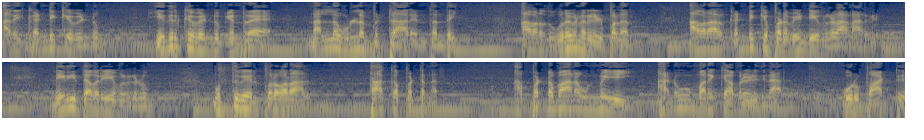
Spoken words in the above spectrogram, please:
அதை கண்டிக்க வேண்டும் எதிர்க்க வேண்டும் என்ற நல்ல உள்ளம் பெற்றார் என் தந்தை. அவரது உறவினர்கள் பலர் அவரால் கண்டிக்கப்பட வேண்டியவர்களானார்கள். நெறி தவறியவர்களும் முத்துவேல் புறவரால் தாக்கப்பட்டனர். அப்பட்டமான உண்மையை அணுவும் மறைக்காமல் எழுதினார். ஒரு பாட்டு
